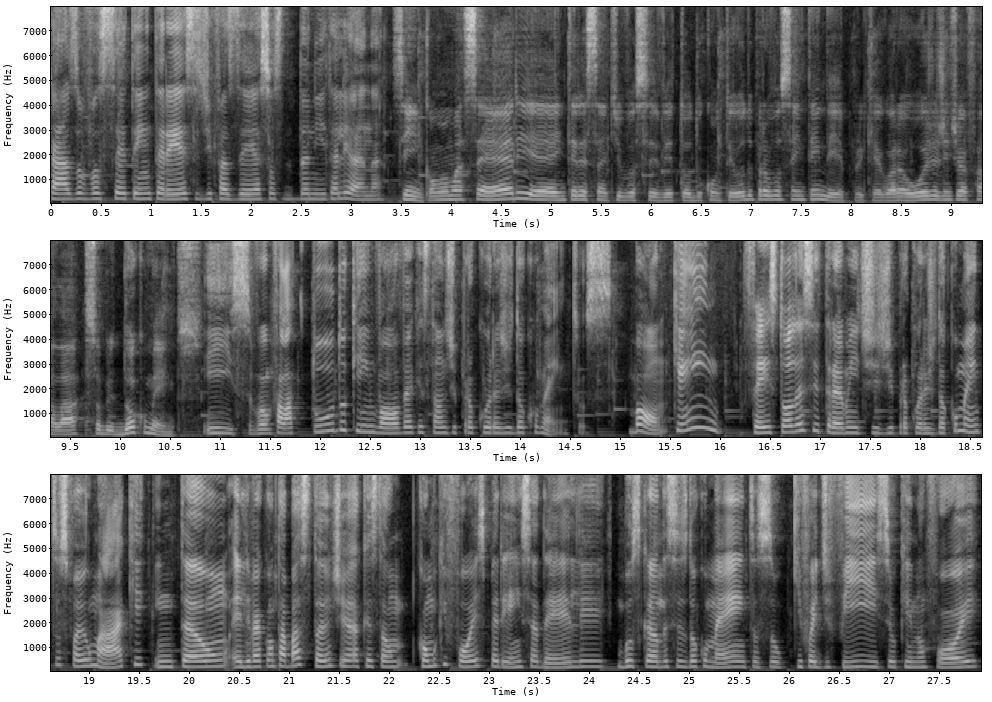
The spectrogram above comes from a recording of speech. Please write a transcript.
caso você tenha interesse de fazer a sua cidadania italiana. Sim, como é uma série, é interessante você ver todo o conteúdo para você entender, porque agora hoje a gente vai falar sobre documentos. Isso, vamos falar tudo que envolve a questão de procura de documentos. Bom, quem fez todo esse trâmite de procura de documentos foi o MAC, então ele vai contar bastante a questão como que foi a experiência dele buscando esses documentos, o que foi difícil, o que não foi.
